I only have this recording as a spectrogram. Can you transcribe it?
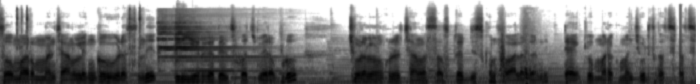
సోమవారం మన ఛానల్ ఇంకో వీడియో వస్తుంది. క్లియర్గా తెలుసుకోవచ్చు మీరు అప్పుడు. చూడాలనుకుంటే ఛానల్ సబ్స్క్రైబ్ చేసుకొని ఫాలో కండి. థ్యాంక్ యూ మరొక మంచి వీడియో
